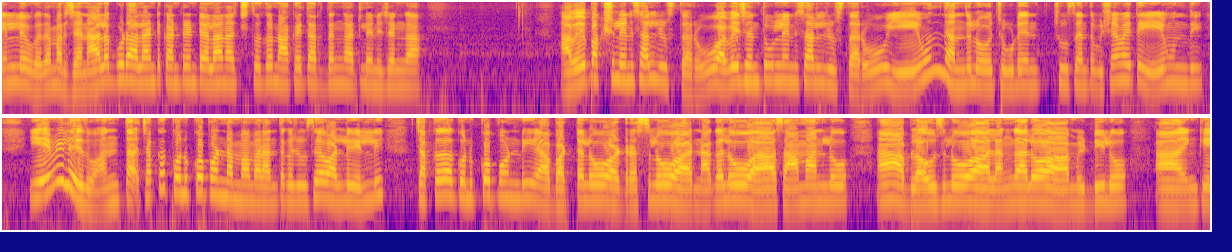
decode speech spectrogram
ఏం లేవు కదా. మరి జనాలకు కూడా అలాంటి కంటెంట్ ఎలా నచ్చుతుందో నాకైతే అర్థం కావట్లేదు నిజంగా. అవే పక్షులు ఎన్నిసార్లు చూస్తారు అవే జంతువులను ఎన్నిసార్లు చూస్తారు ఏముంది అందులో చూడే చూసేంత విషయం అయితే ఏముంది? ఏమీ లేదు. అంత చక్కగా కొనుక్కోపోండి అమ్మ. మరి అంతగా చూసేవాళ్ళు వెళ్ళి చక్కగా కొనుక్కోపోండి. ఆ బట్టలో ఆ డ్రెస్లో ఆ నగలో ఆ సామాన్లు ఆ బ్లౌజ్లో ఆ లంగాలో ఆ మిడ్డీలో ఇంకే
